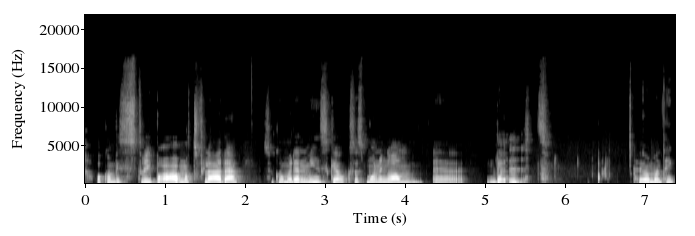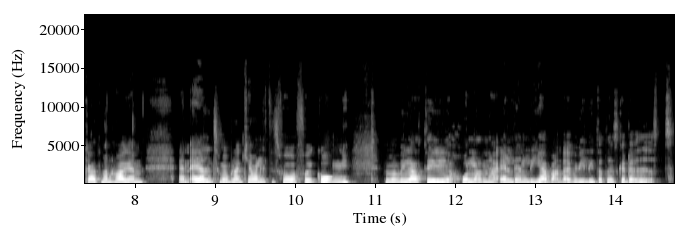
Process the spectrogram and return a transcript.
Och om vi stryper av något flöde så kommer den minska och så småningom eh, dö ut. Om man tänker att man har en, en eld som ibland kan vara lite svår att få igång. Men man vill alltid hålla den här elden levande. Vi vill inte att den ska dö ut.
